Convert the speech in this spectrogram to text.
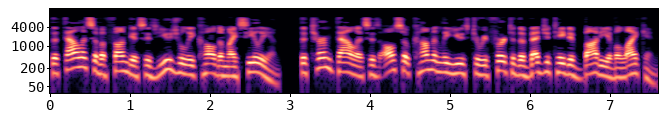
The thallus of a fungus is usually called a mycelium. The term thallus is also commonly used to refer to the vegetative body of a lichen.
